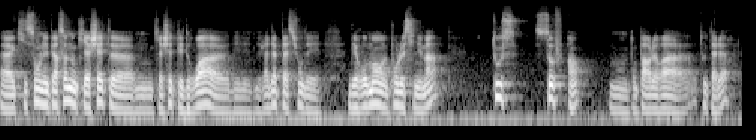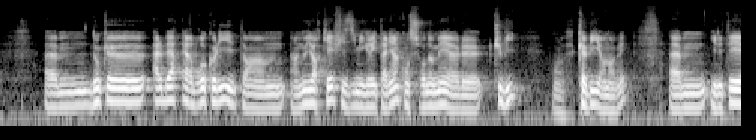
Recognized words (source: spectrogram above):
euh, qui sont les personnes qui, achètent, euh, qui achètent les droits euh, de l'adaptation des, des, romans pour le cinéma, tous sauf un, dont on parlera tout à l'heure. Donc Albert R. Broccoli est un, New-Yorkais, fils d'immigrés italiens, qu'on surnommait le Cubby, Cubby en anglais. il, était,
